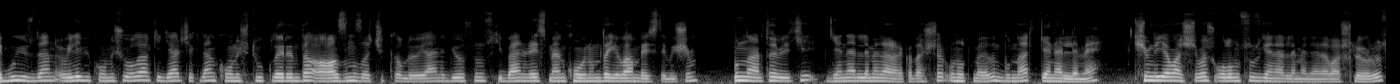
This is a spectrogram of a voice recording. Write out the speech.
E bu yüzden öyle bir konuşuyorlar ki gerçekten konuştuklarında ağzınız açık kalıyor. Yani diyorsunuz ki ben resmen koynumda yılan beslemişim. Bunlar tabii ki genellemeler arkadaşlar. Unutmayalım bunlar genelleme. Şimdi yavaş yavaş olumsuz genellemelere başlıyoruz.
